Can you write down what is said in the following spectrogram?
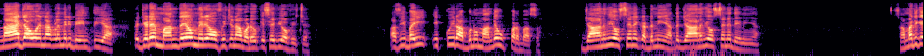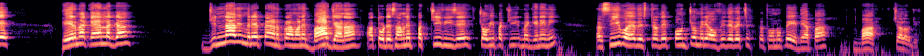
ਨਾ ਜਾਓ ਇਹਨਾਂ ਕੋਲੇ, ਮੇਰੀ ਬੇਨਤੀ ਆ। ਤੇ ਜਿਹੜੇ ਮੰਨਦੇ ਆ, ਉਹ ਮੇਰੇ ਆਫਿਸ 'ਚ ਨਾ ਵੜਿਓ, ਕਿਸੇ ਵੀ ਆਫਿਸ 'ਚ। ਅਸੀਂ ਬਈ ਇੱਕੋ ਹੀ ਰੱਬ ਨੂੰ ਮੰਨਦੇ ਉੱਪਰ ਬਸ। ਜਾਨ ਵੀ ਉਸੇ ਨੇ ਕੱਢਣੀ ਆ, ਤੇ ਜਾਨ ਵੀ ਉਸੇ ਨੇ ਦੇਣੀ ਆ। ਸਮਝ ਗਏ? ਫੇਰ ਮੈਂ ਕਹਿਣ ਲੱਗਾ, ਜਿੰਨਾ ਵੀ ਮੇਰੇ ਭੈਣ ਭਰਾਵਾਂ ਨੇ ਬਾਹਰ ਜਾਣਾ ਆ ਤੁਹਾਡੇ ਸਾਹਮਣੇ 25 ਵੀਜ਼ੇ 24 25 ਮੈਂ ਗਿਣੇ ਨਹੀਂ ਰਿਸੀਵ ਹੋਏ ਵਿਜ਼ਟਰ ਦੇ ਪਹੁੰਚੋ ਮੇਰੇ ਆਫਿਸ ਦੇ ਵਿੱਚ ਤੇ ਤੁਹਾਨੂੰ ਭੇਜਦੇ ਆਪਾਂ ਬਾਹਰ। ਚਲੋ ਜੀ।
